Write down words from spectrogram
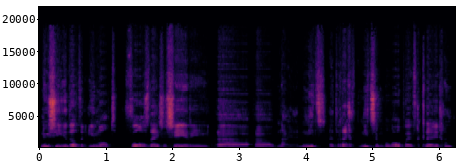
Nu zie je dat er iemand volgens deze serie uh, uh, nou ja, niet, het recht niet zijn beloop heeft gekregen.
